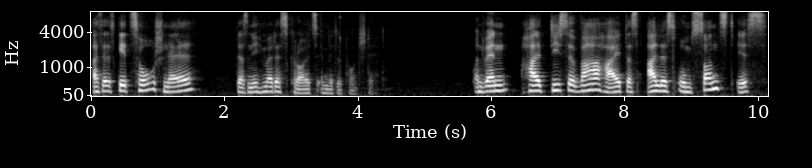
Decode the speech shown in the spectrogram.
Also es geht so schnell, dass nicht mehr das Kreuz im Mittelpunkt steht. Und wenn halt diese Wahrheit, dass alles umsonst ist,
